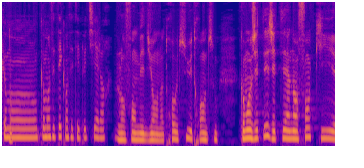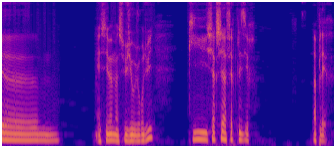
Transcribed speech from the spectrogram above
comment Donc, comment t'étais quand t'étais petit alors? L'enfant médian, on a trois au-dessus et trois en dessous. Comment j'étais? J'étais un enfant qui euh, et c'est même un sujet aujourd'hui qui cherchait à faire plaisir, à plaire.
